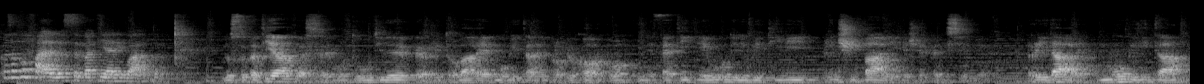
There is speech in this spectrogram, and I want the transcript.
Cosa può fare l'osteopatia a riguardo? L'osteopatia può essere molto utile per ritrovare mobilità nel proprio corpo, in effetti è uno degli obiettivi principali che cerca di seguire. Ridare mobilità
